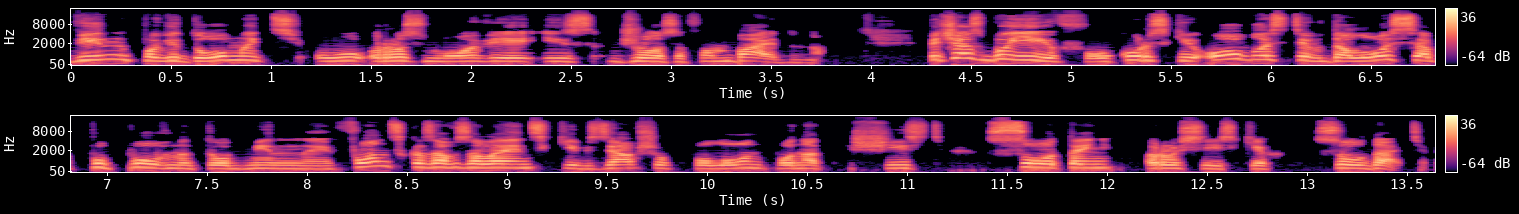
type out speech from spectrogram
він повідомить у розмові із Джозефом Байденом. Під час боїв у Курській області вдалося поповнити обмінний фонд, сказав Зеленський, взявши в полон понад шість сотень російських солдатів.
